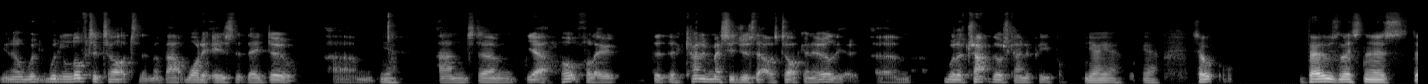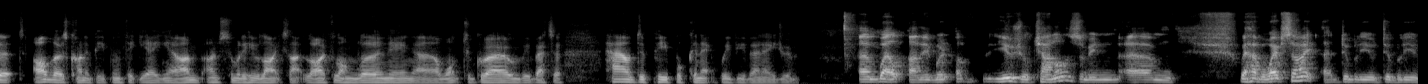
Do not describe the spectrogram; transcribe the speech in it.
you know would would love to talk to them about what it is that they do. Um, Yeah. And um, yeah, hopefully the, the kind of messages that I was talking earlier um, will attract those kind of people. Yeah, yeah, yeah. So those listeners that are those kind of people and think, yeah, yeah, I'm I'm somebody who likes like lifelong learning. Uh, I want to grow and be better. How do people connect with you then, Adrian? Um, well, I mean, we're, uh, usual channels. I mean, um, we have a website at www.lpda.co.uk.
